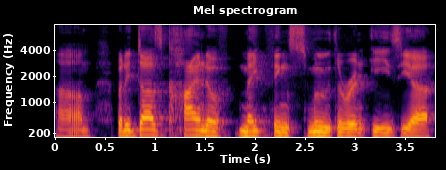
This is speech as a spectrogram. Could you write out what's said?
Um, but it does kind of make things smoother and easier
